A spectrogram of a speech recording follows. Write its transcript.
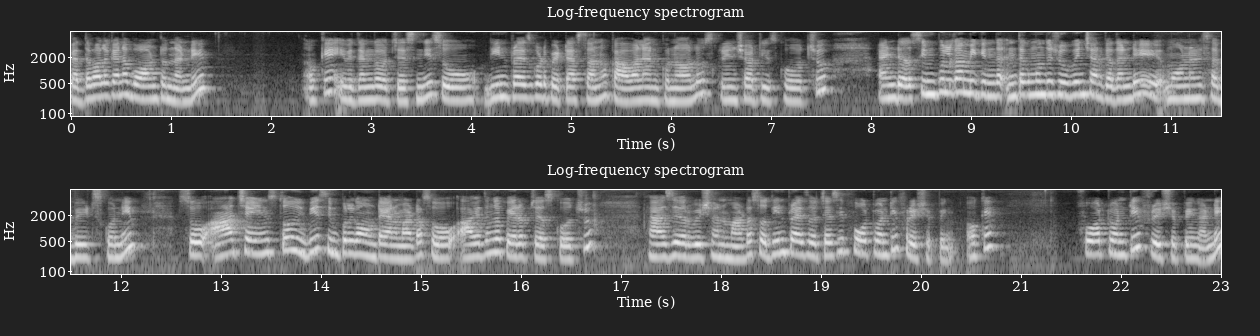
పెద్దవాళ్ళకైనా బాగుంటుందండి. ఓకే ఈ విధంగా వచ్చేసింది. సో దీని ప్రైస్ కూడా పెట్టేస్తాను. కావాలి అనుకున్న వాళ్ళు స్క్రీన్ షాట్ తీసుకోవచ్చు. అండ్ సింపుల్గా మీకు ఇంత ఇంతకుముందు చూపించాను కదండి మోనలిసా బీట్స్ కొన్ని సో ఆ చైన్స్తో ఇవి సింపుల్గా ఉంటాయి అనమాట సో ఆ విధంగా పేరప్ చేసుకోవచ్చు. హ్యాజ్ యువర్ విష్ అనమాట సో దీని ప్రైస్ వచ్చేసి four twenty free shipping okay four twenty free shipping అండి.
